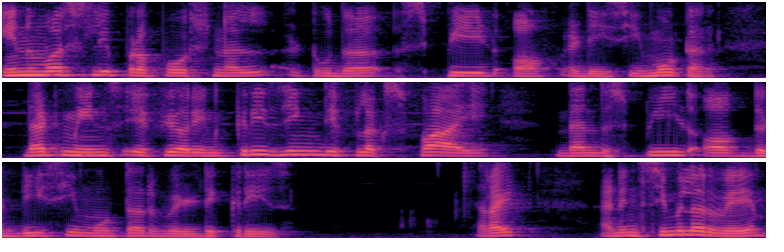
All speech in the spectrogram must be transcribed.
inversely proportional to the speed of a DC motor. That means if you are increasing the flux phi, then the speed of the DC motor will decrease, right? And in similar way,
